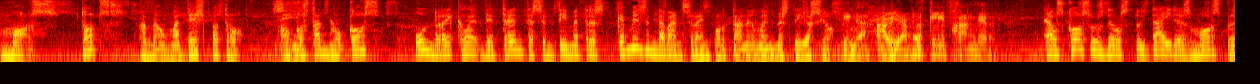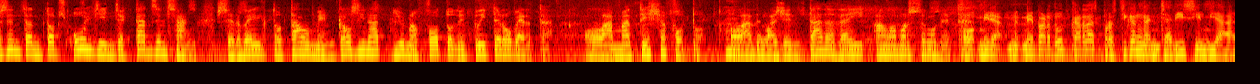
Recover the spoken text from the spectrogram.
morts, tots amb el mateix patró. Sí? Al costat del cos, un recle de 30 centímetres que més endavant serà important en la investigació. Vinga, Aviam. el cliffhanger. Els cossos dels tuitaires morts presenten tots ulls injectats en sang, cervell totalment calcinat i una foto de Twitter oberta. La mateixa foto, la de la gentada d'ahir a la Barceloneta. Oh, mira, m'he perdut, Carles, però estic enganxadíssim ja.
